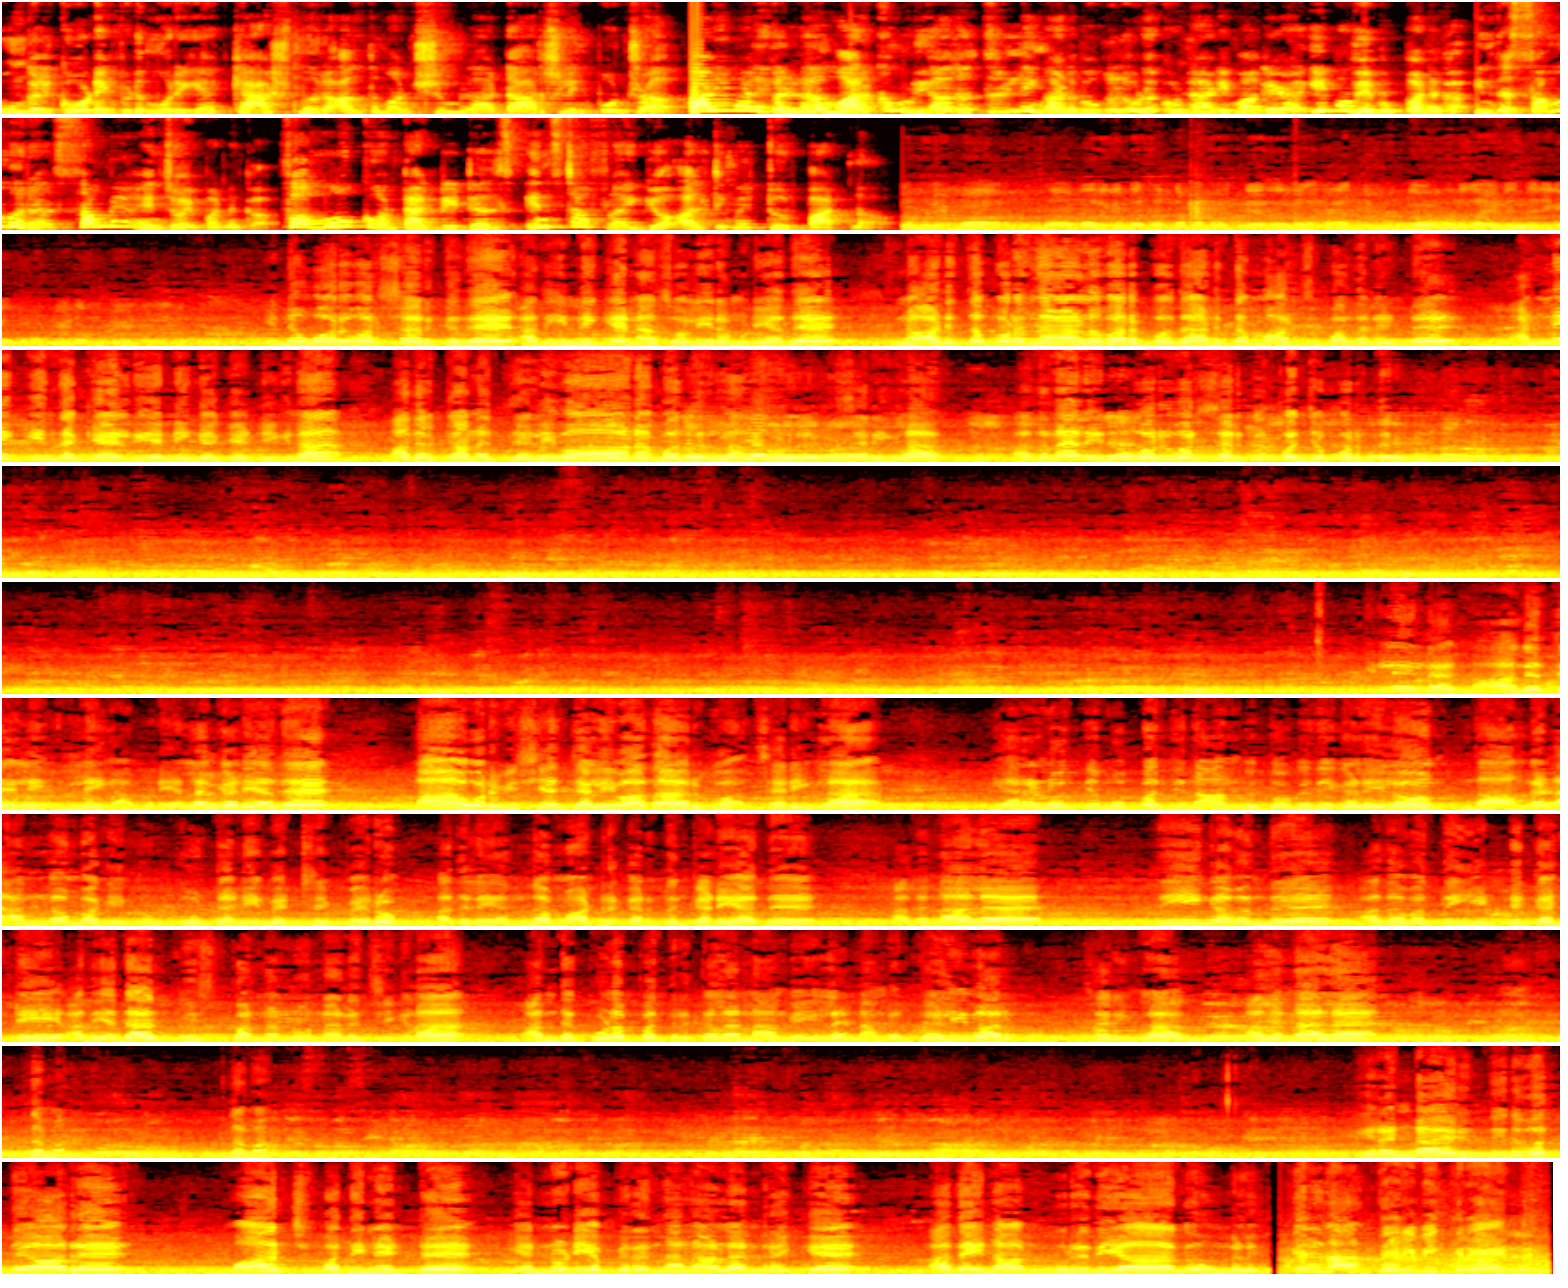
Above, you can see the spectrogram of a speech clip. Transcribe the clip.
உங்கள் கோடை விடுமுறையை காஷ்மீர் அந்தமான் ஷிம்லா டார்ஜிலிங் போன்ற பனிமலைகள்ல மறக்க முடியாத த்ரில்லிங் அனுபவங்களோட கொண்டாடி மகிழ இப்பவே புக் பண்ணுங்க. இந்த சம்மரை செம்மையா என்ஜாய் பண்ணுங்க. For more contact details Insta fly your ultimate tour partner வருகின்ற சட்டமன்ற தேர்தலில் அதிமுகவோட தான் இணைந்து நீங்க போட்டியிட இன்னும் ஒரு வருஷம் இருக்குது. அது இன்னைக்கே நான் சொல்லிட முடியாது. இன்னும் அடுத்த பிறந்த நாளும் வரப்போகுது. அடுத்த மார்ச் பதினெட்டு. அன்னைக்கு இந்த கேள்வியை நீங்க கேட்டீங்கன்னா அதற்கான தெளிவான பதில் நான் சொல்றேன். சரிங்களா? அதனால இன்னும் ஒரு வருஷம் இருக்கு. கொஞ்சம் பொறுத்து இருக்கு இல்லை இல்லை நாங்கள் தெளி இல்லைங்க அப்படியெல்லாம் கிடையாது. நான் ஒரு விஷயம் தெளிவாக தான் இருக்கோம் சரிங்களா? இருநூத்தி முப்பத்தி நான்கு தொகுதிகளிலும் நாங்கள் அங்கம் வகிக்கும் கூட்டணி வெற்றி பெறும். அதில் எந்த மாற்று கருத்தும் கிடையாது. அதனால நீங்கள் வந்து அதை வந்து இட்டு கட்டி அது எதாவது மிஸ் பண்ணணும்னு நினச்சிங்கன்னா அந்த குழப்பத்திற்கெல்லாம் நாங்கள் இல்லை நாங்கள் தெளிவாக இருக்கோம் சரிங்களா? அதனால ம், இந்தம்மா இந்தம்மா. இரண்டாயிரத்தி இருபத்தி ஆறு மார்ச் பதினெட்டு என்னுடைய பிறந்த நாள் அன்றைக்கு அதை நான் உறுதியாக உங்களுக்கு நான் தெரிவிக்கிறேன்.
